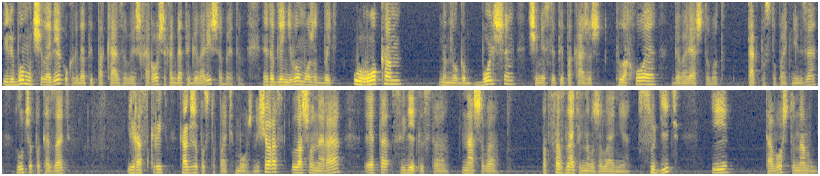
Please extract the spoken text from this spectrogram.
И любому человеку, когда ты показываешь хорошее, когда ты говоришь об этом, это для него может быть уроком намного большим, чем если ты покажешь плохое, говоря, что вот так поступать нельзя. Лучше показать и раскрыть, как же поступать можно. Еще раз, лашонара – это свидетельство нашего подсознательного желания судить и того, что нам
